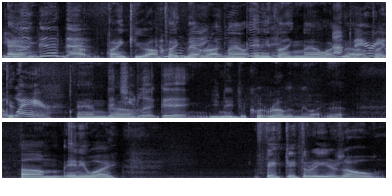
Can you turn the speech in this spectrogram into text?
You and, look good though. uh, thank you. I'll Come take on that now, right now. good. Anything now like I'm that, very I'll take aware it. And that uh, you look good. You need to quit rubbing me like that. Um, anyway, 53 years old.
